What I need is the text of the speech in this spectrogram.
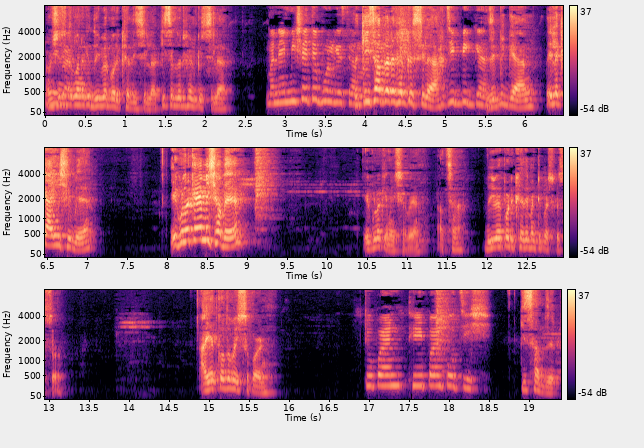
আমি শুনছি তুমি নাকি দুইবার পরীক্ষা দিছিলা। কি সাবজেক্ট ফেল করছিলা? মানে মিশাইতে ভুল গেছে কি সাবজেক্টে ফেল করছিলা? জীব বিজ্ঞান যে বিজ্ঞান এগুলো কে মিশাবে এগুলো কে মিশাবে এগুলো কে মিশাবে আচ্ছা দুইবার পরীক্ষা দিয়ে মেট্রিক পাস করছ। আয়াত কত পাইছো পয়েন্ট? টু পয়েন্ট থ্রি পয়েন্ট পঁচিশ। কি সাবজেক্ট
